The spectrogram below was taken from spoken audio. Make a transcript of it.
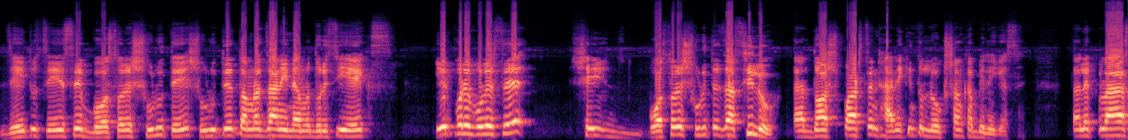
যেহেতু চেয়েছে বছরের শুরুতে শুরুতে তো আমরা জানি না, আমরা ধরেছি এক্স এরপরে বলেছে সেই বছরের শুরুতে যা ছিল, তার দশ পার্সেন্ট হারে কিন্তু লোক সংখ্যা বেড়ে গেছে। তাহলে প্লাস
